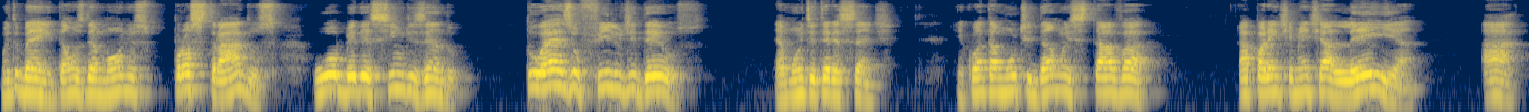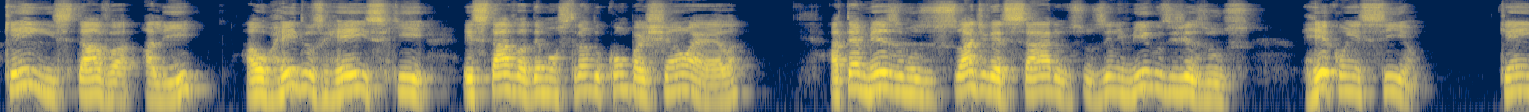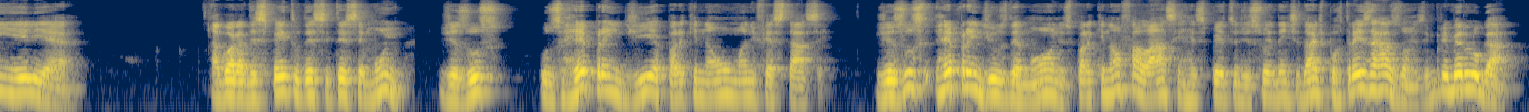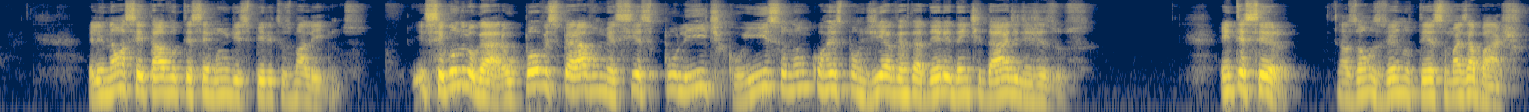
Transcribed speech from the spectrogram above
Muito bem, então os demônios prostrados o obedeciam, dizendo: Tu és o filho de Deus. É muito interessante. Enquanto a multidão estava aparentemente alheia a quem estava ali, ao Rei dos Reis que estava demonstrando compaixão a ela, até mesmo os adversários, os inimigos de Jesus, reconheciam quem ele era. Agora, a despeito desse testemunho, Jesus os repreendia para que não o manifestassem. Jesus repreendia os demônios para que não falassem a respeito de sua identidade por três razões. Em primeiro lugar, ele não aceitava o testemunho de espíritos malignos. Em segundo lugar, o povo esperava um Messias político e isso não correspondia à verdadeira identidade de Jesus. Em terceiro, nós vamos ver no texto mais abaixo,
